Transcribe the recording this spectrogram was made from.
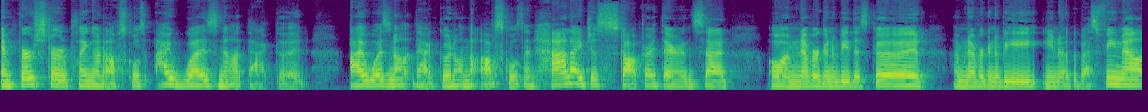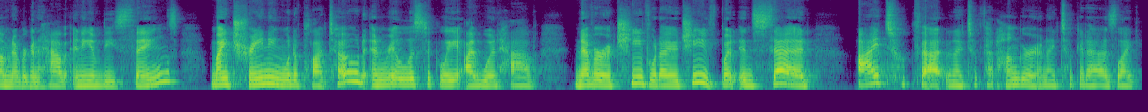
and first started playing on obstacles, I was not that good. I was not that good on the obstacles. And had I just stopped right there and said, Oh, I'm never going to be this good. I'm never going to be, you know, the best female. I'm never going to have any of these things. My training would have plateaued and realistically, I would have never achieved what I achieved. But instead, I took that and I took that hunger and I took it as like,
